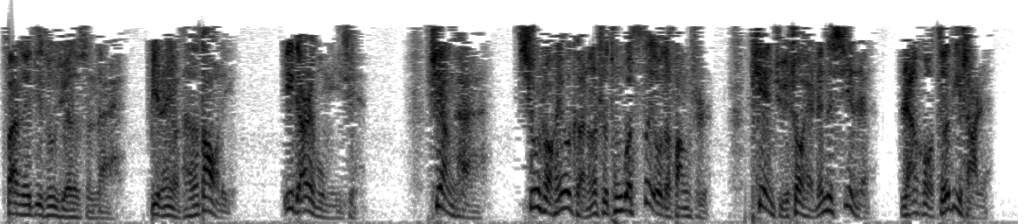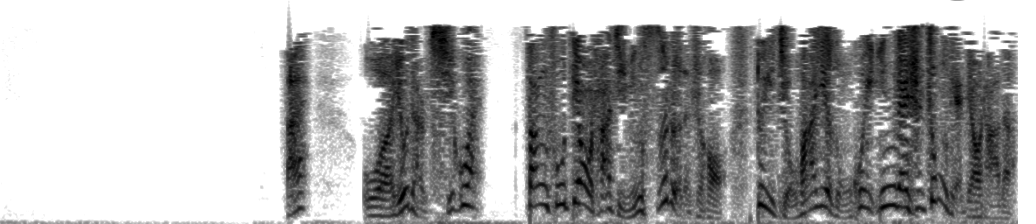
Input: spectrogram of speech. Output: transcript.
犯罪地图学的存在必然有它的道理，一点也不迷信。这样看，凶手很有可能是通过色诱的方式骗取受害人的信任，然后择地杀人。哎，我有点奇怪，当初调查几名死者的时候，对酒吧、夜总会应该是重点调查的，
